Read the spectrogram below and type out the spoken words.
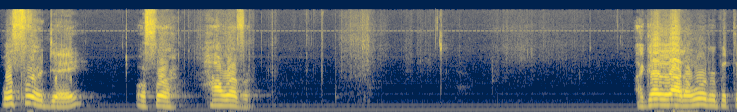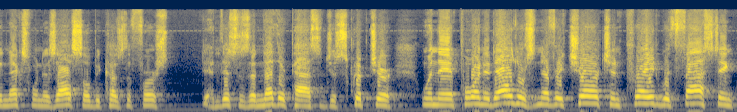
or for a day, or for however. I got it out of order, but the next one is also because the first and this is another passage of scripture. When they appointed elders in every church and prayed with fasting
